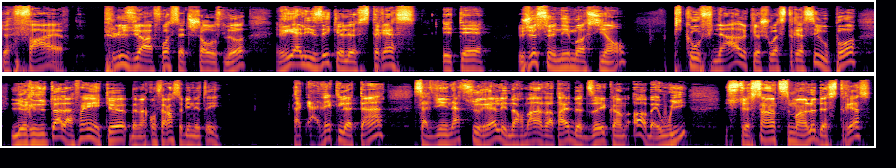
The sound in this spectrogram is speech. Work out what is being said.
de faire plusieurs fois cette chose-là, réaliser que le stress était juste une émotion, puis qu'au final, que je sois stressé ou pas, le résultat à la fin est que ben, ma conférence a bien été. Avec le temps, ça devient naturel et normal dans ta tête de dire comme ah ben oui, ce sentiment-là de stress,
